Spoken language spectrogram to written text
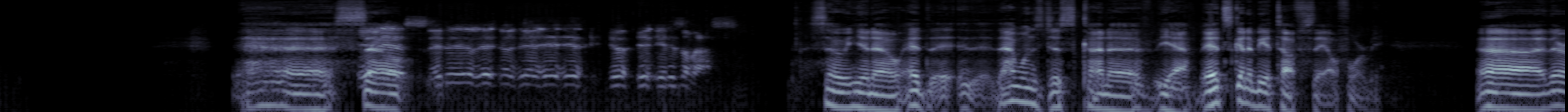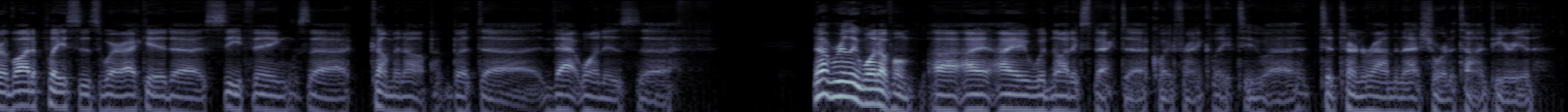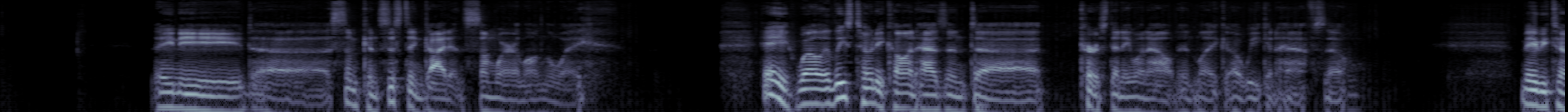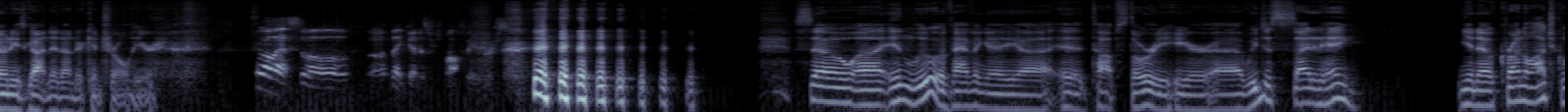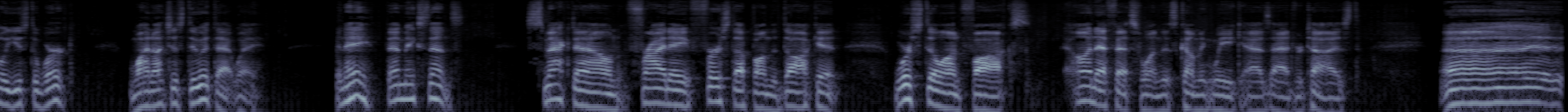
Uh, so it is. It. It, it, it, is a mess. So you know, that one's just kind of yeah. It's going to be a tough sale for me. Uh, there are a lot of places where I could uh, see things uh, coming up, but uh, that one is uh, not really one of them. Uh, I I would not expect, quite frankly, to to turn around in that short a time period. They need some consistent guidance somewhere along the way. Hey, well, at least Tony Khan hasn't cursed anyone out in like a week and a half, so maybe Tony's gotten it under control here. Well, that's well. Uh, thank goodness for small favors. so, uh, in lieu of having a, uh, a top story here, uh, we just decided, hey, you know, chronological used to work. Why not just do it that way? And hey, that makes sense. SmackDown Friday, first up on the docket. We're still on Fox on FS1 this coming week as advertised. Uh,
